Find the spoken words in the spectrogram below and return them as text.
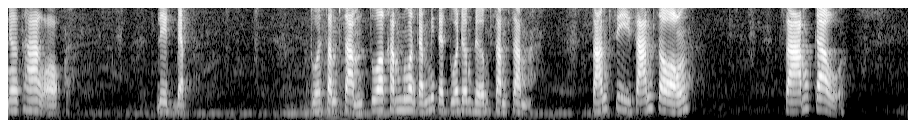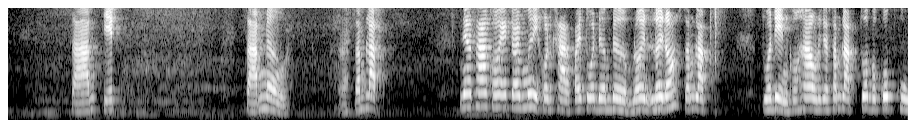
แนวทางออก เลขแบบ ตัวซ้ำๆตัวคำนวณกับมีแต่ตัวเดิมๆซ้ำๆสามสี่สามสองสามเก้าสามเจ็ดสามหนึ่งสำหรับ แนวทางของไอ้จอยมือนี่คนข้างไปตัวเดิมๆเลยเลยเนาะสำหรับ ตัวเด่นของเฮานี่จะสำหรับตัวประกบคู่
